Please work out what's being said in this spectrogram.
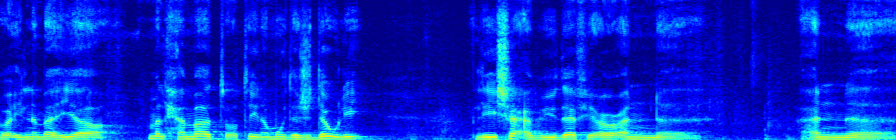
وإنما هي ملحمة تعطي نموذج دولي لشعب يدافع عن عن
